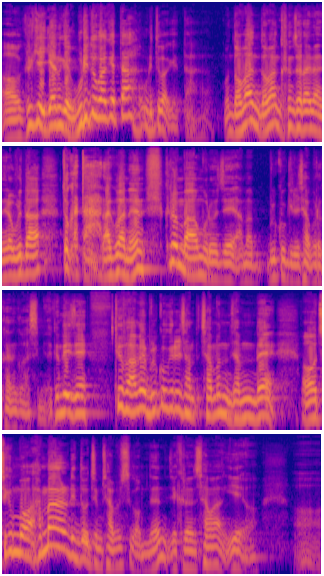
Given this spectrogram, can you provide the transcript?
어, 그렇게 얘기하는 거예요. 우리도 가겠다. 우리도 가겠다. 뭐 너만 너만 그런 사람이 아니라 우리 다 똑같다라고 하는 그런 마음으로 이제 아마 물고기를 잡으러 가는 것 같습니다. 근데 이제 그 밤에 물고기를 잡, 잡은 잡는데 어, 지금 뭐 한 마리도 지금 잡을 수가 없는 이제 그런 상황이에요. 어,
